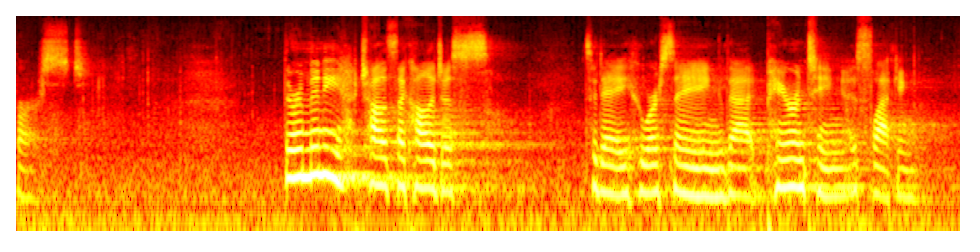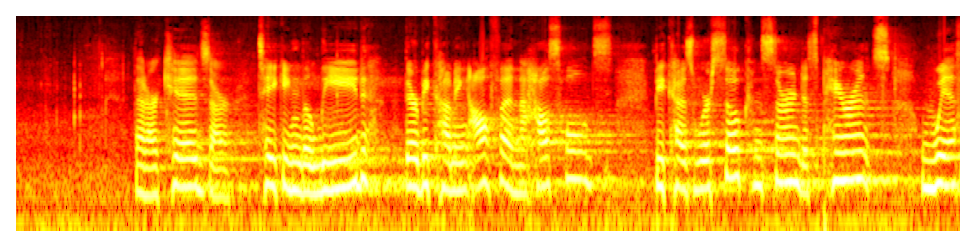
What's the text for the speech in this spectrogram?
first. There are many child psychologists today who are saying that parenting is slacking, that our kids are taking the lead, they're becoming alpha in the households, because we're so concerned as parents with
